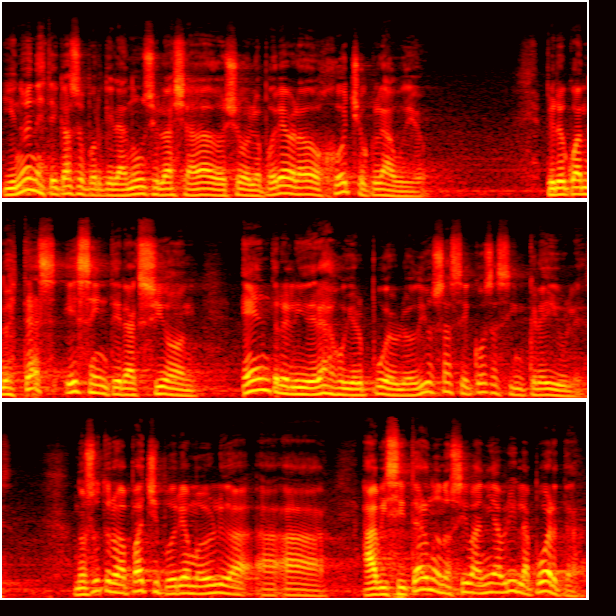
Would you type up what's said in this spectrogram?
y no en este caso porque el anuncio lo haya dado yo, lo podría haber dado Jocho Claudio, pero cuando está esa interacción entre el liderazgo y el pueblo, Dios hace cosas increíbles. Nosotros Apache podríamos verlo a, a, no nos iba ni a abrir la puerta.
